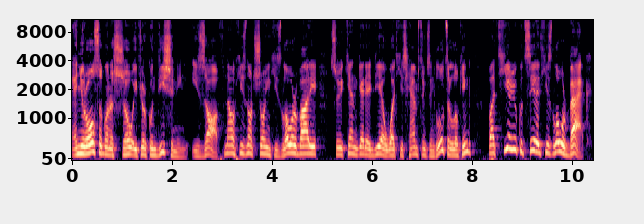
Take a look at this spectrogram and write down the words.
and you're also gonna show if your conditioning is off. Now he's not showing his lower body, so you can't get idea what his hamstrings and glutes are looking, but here you could see that his lower back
